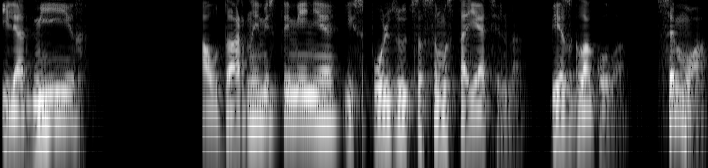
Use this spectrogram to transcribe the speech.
или admire, а ударные местоимения используются самостоятельно, без глагола. C'est moi.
